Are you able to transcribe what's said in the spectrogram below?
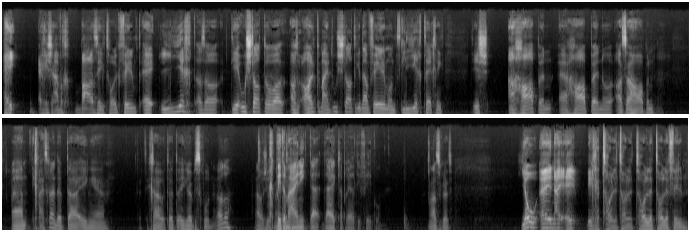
hey, er ist einfach wahnsinnig toll gefilmt. Äh, Licht, also die Ausstattung, also allgemein die Ausstattung in diesem Film und die Lichttechnik, die ist erhaben, erhaben, also erhaben. Ähm, ich weiß gar nicht, ob da irgendwie, äh, da hat sich auch da er irgendetwas gewonnen, oder? Ja, wahrscheinlich Ich bin der Meinung, der, der hat glaub, relativ viel gewonnen. Also gut. Jo, ey, nein, ey, wirklich ein toller, toller, toller, toller Film.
